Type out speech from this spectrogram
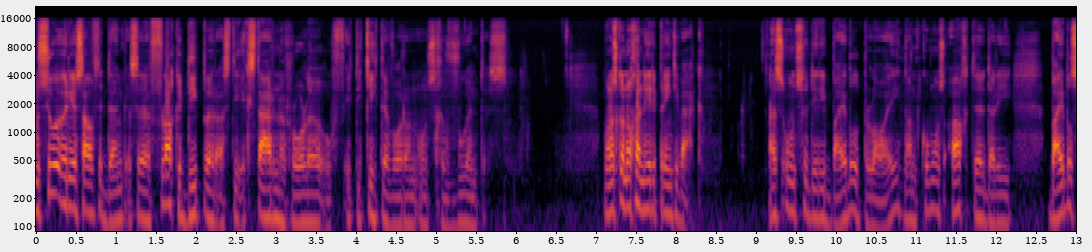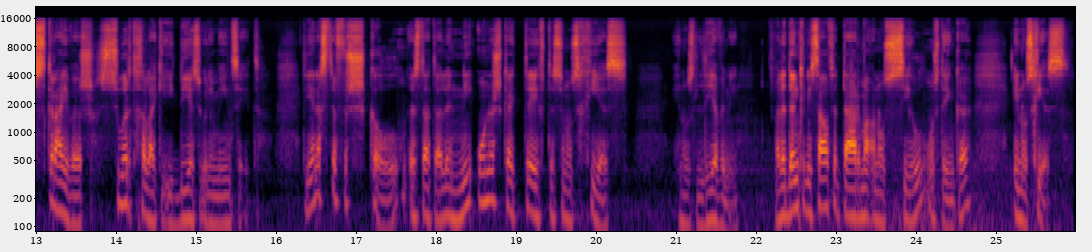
Om so oor jouself te dink is 'n vlak dieper as die eksterne rolle of etikette waaraan ons gewoond is. Maar ons kan nog aan hierdie prentjie werk. As ons so deur die Bybel blaai, dan kom ons agter dat die Bybelskrywers soortgelyke idees oor die mens het. Die enigste verskil is dat hulle nie onderskeid tref tussen ons gees en ons lewe nie. Hulle dink in dieselfde terme aan ons siel, ons denke en ons gees.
